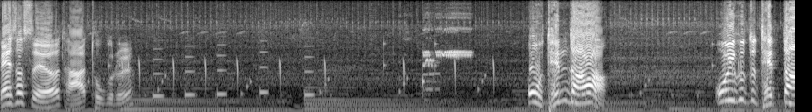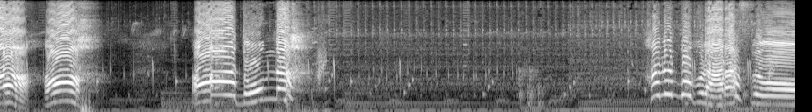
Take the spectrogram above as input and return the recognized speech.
뺏었어요 다 도구를. 오 된다! 어 이것도 됐다! 아! 아 너무나? 하는 법을 알았어.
